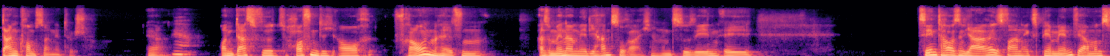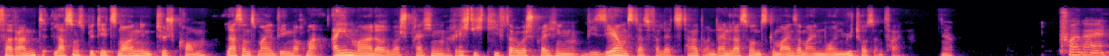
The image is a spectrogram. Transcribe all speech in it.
dann kommst du an den Tisch. Ja. ja. Und das wird hoffentlich auch Frauen helfen, also Männer mir die Hand zu reichen und zu sehen, ey, 10.000 Jahre, es war ein Experiment, wir haben uns verrannt, lass uns bitte jetzt neu an den Tisch kommen, lass uns meinetwegen noch mal einmal darüber sprechen, richtig tief darüber sprechen, wie sehr uns das verletzt hat und dann lass uns gemeinsam einen neuen Mythos entfalten. Ja. Voll geil.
